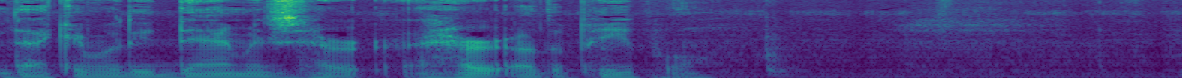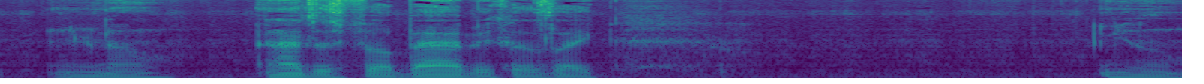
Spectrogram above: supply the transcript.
that can really damage hurt hurt other people. You know, and I just feel bad because like, you know,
